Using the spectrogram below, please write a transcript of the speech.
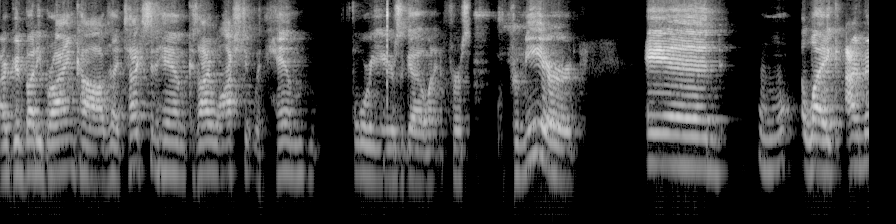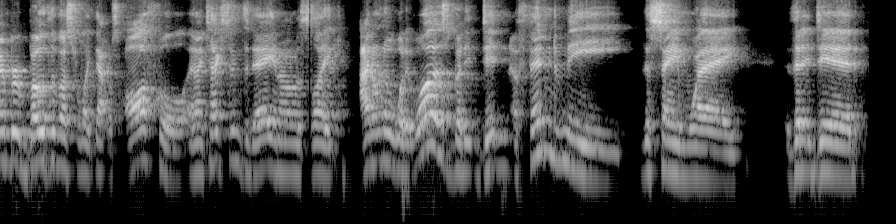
our good buddy Brian Cobbs, I texted him because I watched it with him four years ago when it first premiered, and like I remember both of us were like, "That was awful," and I texted him today, and I was like, "I don't know what it was, but it didn't offend me the same way that it did."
